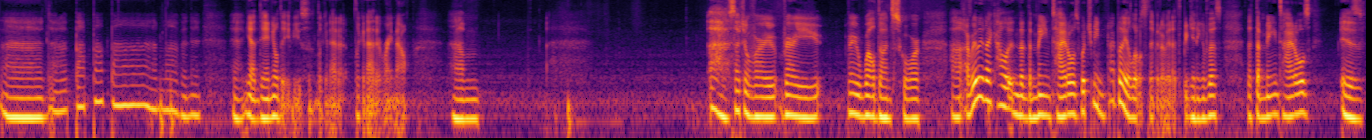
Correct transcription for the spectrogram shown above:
uh, I'm loving it. Yeah, yeah, Daniel Davies. Looking at it, looking at it right now. Um, uh, such a very, very, very well done score. Uh, I really like how in the, the main titles, which I mean, I play a little snippet of it at the beginning of this, that the main titles is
